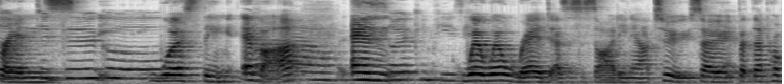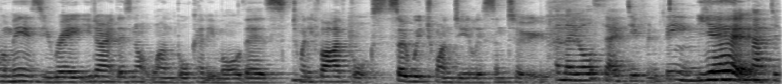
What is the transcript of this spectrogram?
friends. Google. Worst thing ever. Wow, it's And so confusing. We're well read as a society now too. So, but the problem is, you read, you don't. There's not one book anymore. There's 25 books. So, which one do you listen to? and they all say different things. Yeah. You have to.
